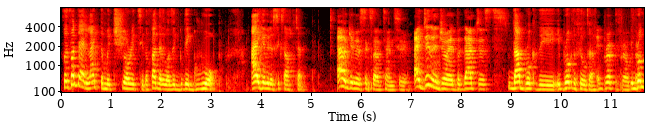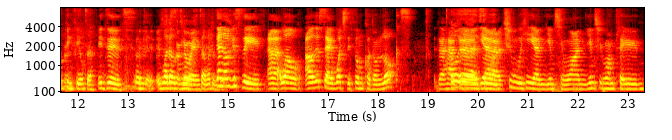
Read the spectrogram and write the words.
for the fact that I liked the maturity, the fact that it was a, they grew up. I gave it a six out of ten. I would give it a six out of ten too. I did enjoy it, but that just That broke the. It broke the filter. it broke the filter. It broke the pink filter. It did. Okay. It's What else do you watch? annoying. Tell- what then obviously, uh, well, I'll just say I watched the film called Unlocked. That had, Oh, yeah, uh, yeah, one. Chun Woo Hee and Yim Si-wan. Yim Si-wan played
